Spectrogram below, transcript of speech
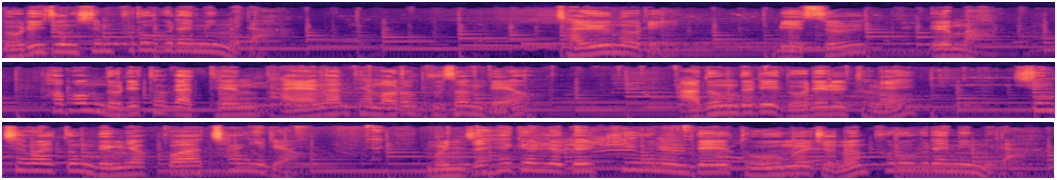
놀이 중심 프로그램입니다. 자유놀이, 미술, 음악, 팝업 놀이터 같은 다양한 테마로 구성되어 아동들이 놀이를 통해 신체 활동 능력과 창의력, 문제 해결력을 키우는 데 도움을 주는 프로그램입니다.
